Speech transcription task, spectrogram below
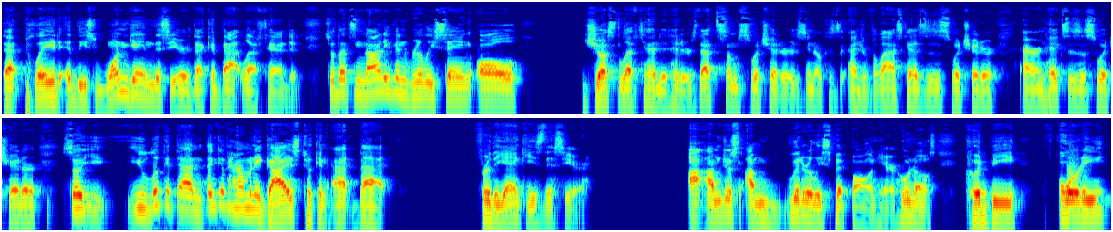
that played at least one game this year that could bat left-handed. So that's not even really saying all just left-handed hitters. That's some switch hitters, you know, because Andrew Velazquez is a switch hitter, Aaron Hicks is a switch hitter. So you you look at that and think of how many guys took an at bat for the Yankees this year. I, I'm just I'm literally spitballing here. Who knows? Could be 40,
